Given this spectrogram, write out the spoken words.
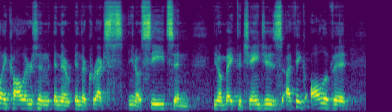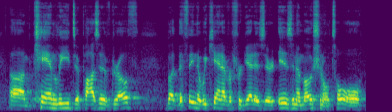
play callers in, in the in the correct you know seats and you know make the changes. I think all of it um, can lead to positive growth. But the thing that we can't ever forget is there is an emotional toll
